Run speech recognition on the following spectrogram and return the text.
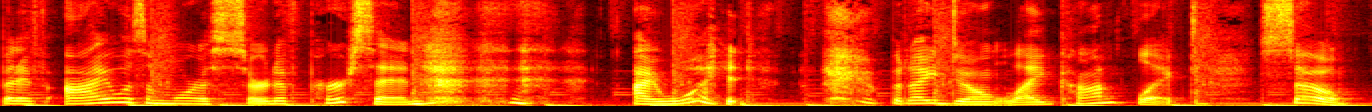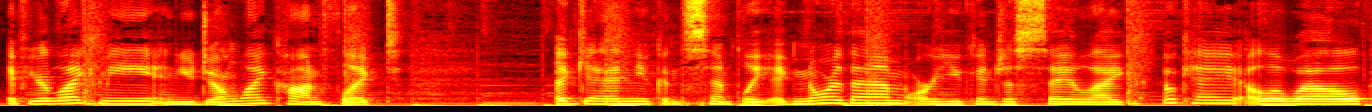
But if I was a more assertive person, I would. but I don't like conflict. So, if you're like me and you don't like conflict, again, you can simply ignore them or you can just say, like, okay, lol,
